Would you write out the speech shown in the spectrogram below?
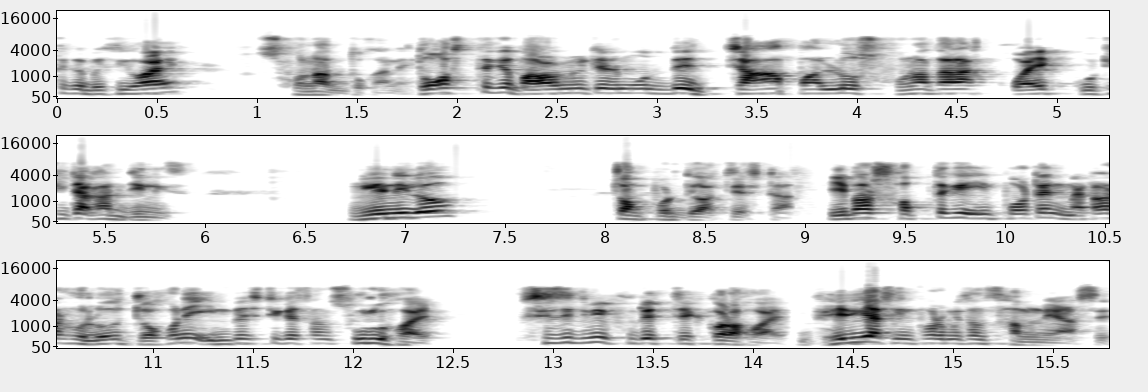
থেকে বেশি হয় সোনার দোকানে। দশ থেকে বারো মিনিটের মধ্যে যা পারল সোনা দ্বারা কয়েক কোটি টাকার জিনিস নিয়ে নিল, চম্পট দেওয়ার চেষ্টা। এবার সব থেকে ইম্পর্টেন্ট ম্যাটার হলো যখনই ইনভেস্টিগেশন শুরু হয় সিসিটিভি ফুটেজ চেক করা হয়। ভেরিয়াস ইনফরমেশন সামনে আসে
